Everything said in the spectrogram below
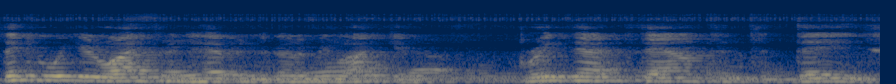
Think of what your life in heaven is going to be like and bring that down to today's.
